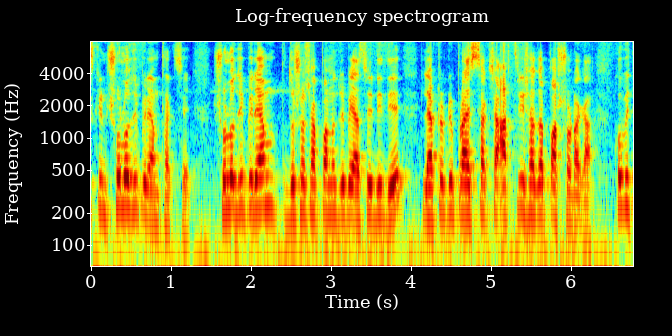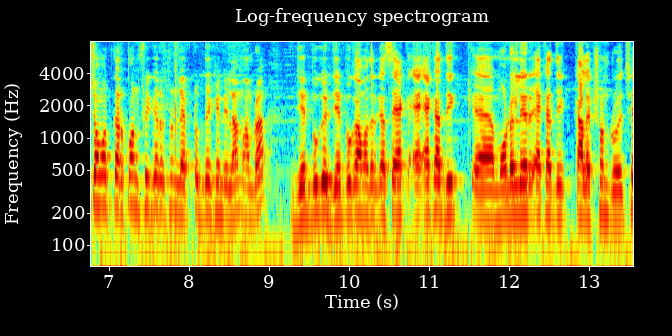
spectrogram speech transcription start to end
screen ষোলো জিবি র্যাম থাকছে। ষোলো জিবি র্যাম দুশো ছাপ্পান্ন জিবি অ্যাসিডি দিয়ে ল্যাপটপটি প্রাইস থাকছে আটত্রিশ হাজার পাঁচশো টাকা। খুবই চমৎকার কনফিগারেশন ল্যাপটপ দেখে নিলাম আমরা। জেটবুকের জেটবুক আমাদের কাছে এক, একাধিক মডেলের একাধিক কালেকশন রয়েছে।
